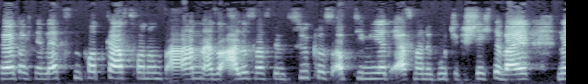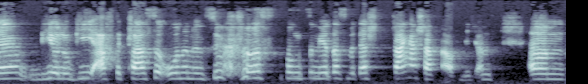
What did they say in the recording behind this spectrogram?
hört euch den letzten Podcast von uns an. Also alles, was den Zyklus optimiert, erstmal eine gute Geschichte, weil ne, Biologie, achte Klasse, ohne einen Zyklus funktioniert das mit der Schwangerschaft auch nicht. Und ähm,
